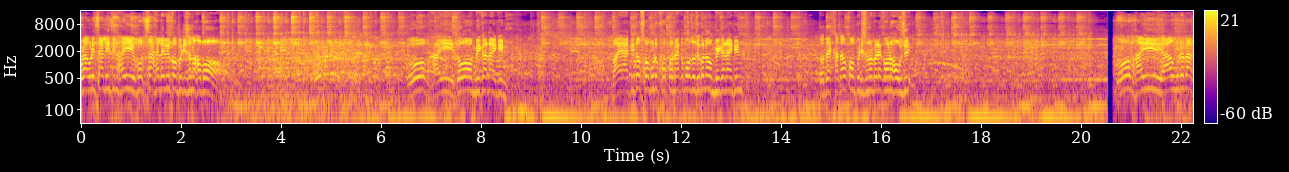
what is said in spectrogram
ঘোড়াঘুড়ি চালিয়েছি ভাই বর্ষা হলে বি কম্পিটিশন হব ও ভাই তো অম্বিকা ନାଇଣ୍ଟିନ୍ ভাই আজি তো সবু খতরনাক প্রযোজক হলে অম্বিকা নাইনটিন তো দেখা যাও কম্পিটিশন বেড়ে কম হচ্ছে ও ভাই আউ গোটে বাঘ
